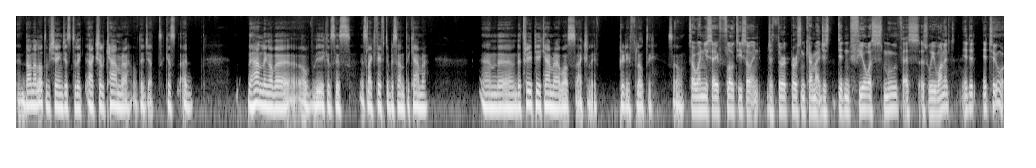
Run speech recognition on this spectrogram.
done a lot of changes to the actual camera of the jet because the handling of a of vehicles is is like fifty percent the camera, and uh, the three P camera was actually pretty floaty. So So when you say floaty, so in the third person camera, it just didn't feel as smooth as as we wanted it it to. Or?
